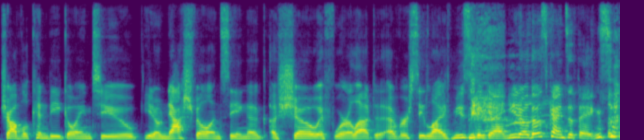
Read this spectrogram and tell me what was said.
Travel can be going to you know nashville and seeing a, a show if we're allowed to ever see live music again you know those kinds of things.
